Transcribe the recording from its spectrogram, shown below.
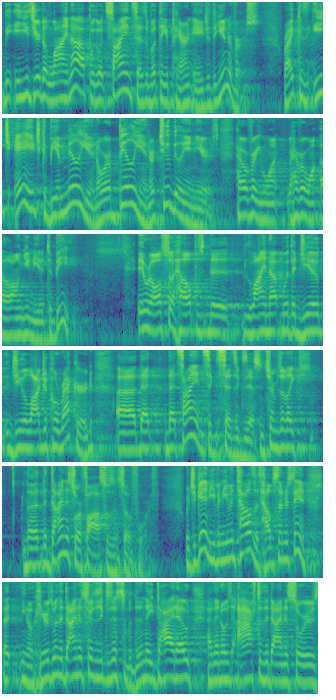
be easier to line up with what science says about the apparent age of the universe right? Because each age could be a million or a billion or two billion years, however you want, however long you need it to be. It would also help the line up with a ge- geological record uh, that, that science says exists in terms of like the, the dinosaur fossils and so forth. Which again, even, even tells us, helps understand that, you know, here's when the dinosaurs existed, but then they died out, and then it was after the dinosaurs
